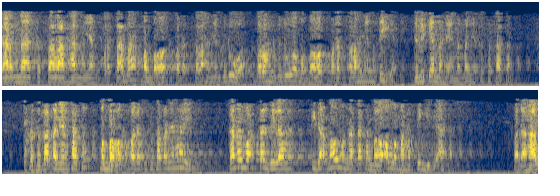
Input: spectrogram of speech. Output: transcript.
karena kesalahan yang pertama membawa kepada kesalahan yang kedua. Kesalahan kedua membawa kepada kesalahan yang ketiga. Demikianlah yang namanya kesesatan. Kesesatan yang satu membawa kepada kesesatan yang lain. Karena Mu'tazilah tidak mau mengatakan bahwa Allah Maha tinggi di atas. Padahal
